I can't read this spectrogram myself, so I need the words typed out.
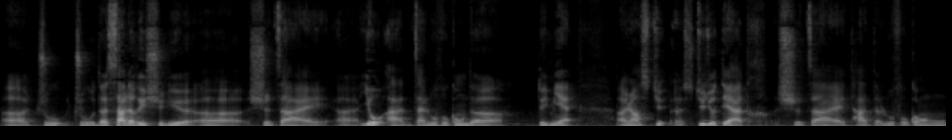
呃主主的萨勒黑序列呃是在呃右岸，在卢浮宫的对面。啊，然后 Stu 呃 Studio Theatre 是在它的卢浮宫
